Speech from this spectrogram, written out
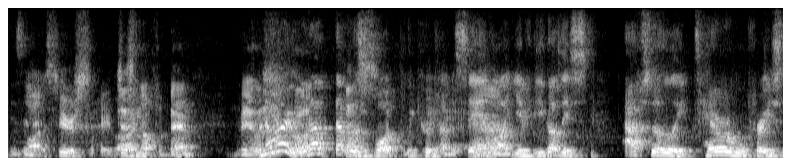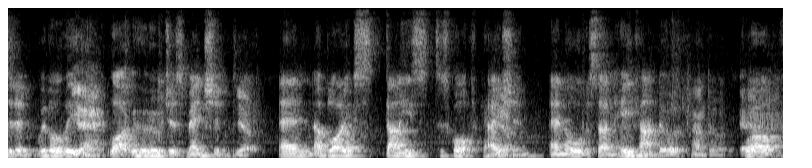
isn't like it? seriously. Like, Just not for Ben, really. No, well, that, that was That's- what we couldn't understand. Yeah. Like you've you got this absolutely terrible precedent with all the Yeah. like who we just mentioned, Yeah, and a bloke's done his disqualification, and all of a sudden he can't do it. can't do it. Well,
